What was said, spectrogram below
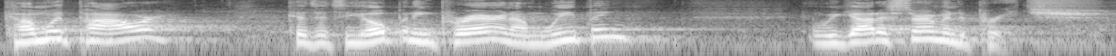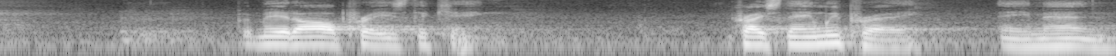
Come with power, because it's the opening prayer and I'm weeping, and we got a sermon to preach. But may it all praise the King. In Christ's name we pray. Amen.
